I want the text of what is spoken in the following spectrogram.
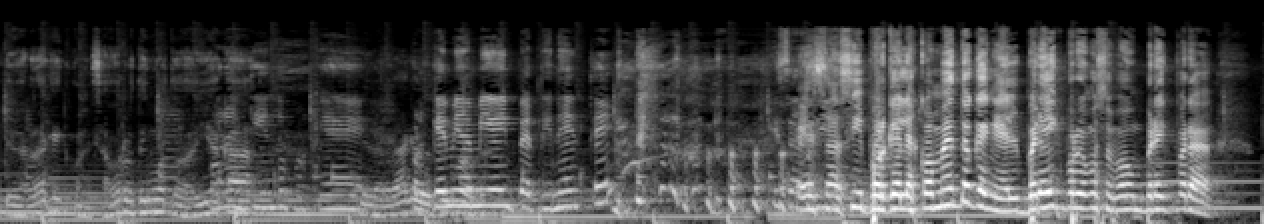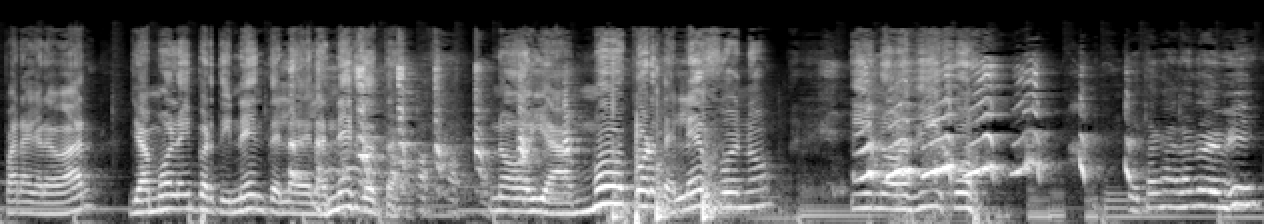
de verdad que con el sabor lo tengo todavía Ahora acá. entiendo por De qué, verdad que por qué mi amiga impertinente es así. Es así, porque les comento que en el break, porque hemos tomado un break para, para grabar, llamó la impertinente, la de la anécdota. Nos llamó por teléfono y nos dijo, ¿Están hablando de mí?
